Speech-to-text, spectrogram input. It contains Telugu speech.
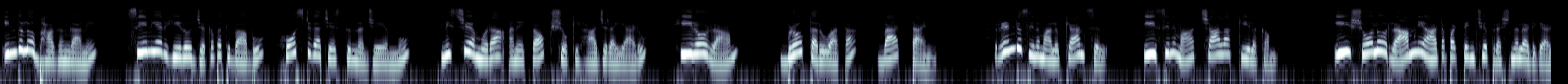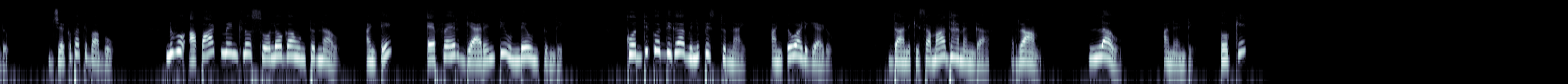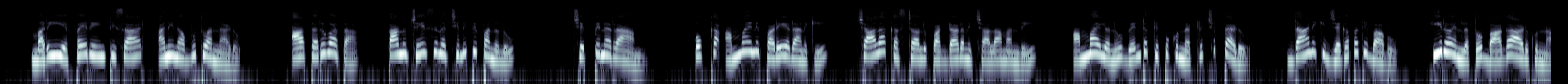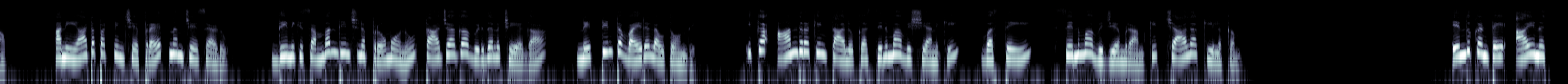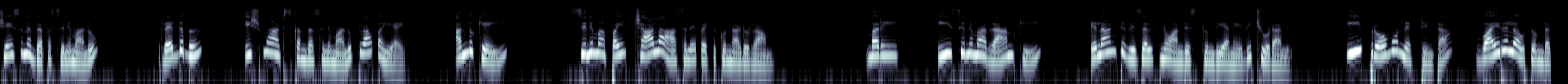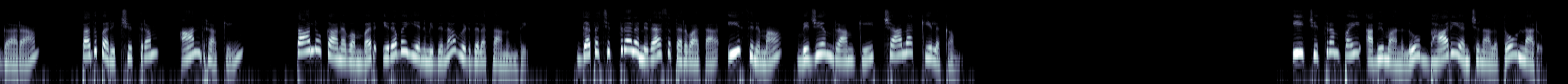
ఇందులో భాగంగానే సీనియర్ హీరో జగపతి బాబు హోస్ట్గా చేస్తున్న జయమ్ము నిశ్చయమురా అనే టాక్ షోకి హాజరయ్యాడు హీరో రామ్ బ్రో తరువాత బ్యాడ్ టైం రెండు సినిమాలు క్యాన్సిల్ ఈ సినిమా చాలా కీలకం. ఈ షోలో రామ్ని ఆటపట్టించే ప్రశ్నలడిగాడు జగపతిబాబు నువ్వు అపార్ట్మెంట్లో సోలోగా ఉంటున్నావు అంటే ఎఫ్ఐఆర్ గ్యారంటీ ఉండే ఉంటుంది. కొద్ది కొద్దిగా వినిపిస్తున్నాయి. అంటూ అడిగాడు. దానికి సమాధానంగా రామ్ లవ్ అనండి. ఓకే? మరీ ఎఫ్ఐఆర్ ఏంటి సార్? అని నవ్వుతూ అన్నాడు. ఆ తరువాత తాను చేసిన చిలిపి పనులు చెప్పిన రామ్ ఒక్క అమ్మాయిని పడేయడానికి చాలా కష్టాలు పడ్డాడని చాలామంది అమ్మాయిలను వెంట తిప్పుకున్నట్లు చెప్పాడు. దానికి జగపతి బాబు హీరోయిన్లతో బాగా ఆడుకున్నావు అని ఆట పట్టించే ప్రయత్నం చేశాడు. దీనికి సంబంధించిన ప్రోమోను తాజాగా విడుదల చేయగా నెట్టింట వైరల్ అవుతోంది. ఇక ఆంధ్రకింగ్ తాలూకా సినిమా విషయానికి వస్తే ఈ సినిమా విజయం రామ్కి చాలా కీలకం. ఎందుకంటే ఆయన చేసిన గత సినిమాలు రెడ్డబుల్ ఇష్మార్ట్ స్కంద సినిమాలు ఫ్లాప్ అయ్యాయి. అందుకే ఈ సినిమాపై చాలా ఆశలే పెట్టుకున్నాడు రామ్. మరి ఈ సినిమా రామ్కి ఎలాంటి రిజల్ట్ను అందిస్తుంది అనేది చూడాలి. ఈ ప్రోమో నెట్టింట వైరల్ అవుతుండగా రామ్ తదుపరి చిత్రం ఆంధ్రా కింగ్ తాలూకా నవంబర్ ఇరవై ఎనిమిదిన విడుదల కానుంది. గత చిత్రాల నిరాశ తర్వాత ఈ సినిమా విజయం రామ్కి చాలా కీలకం. ఈ చిత్రంపై అభిమానులు భారీ అంచనాలతో ఉన్నారు.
